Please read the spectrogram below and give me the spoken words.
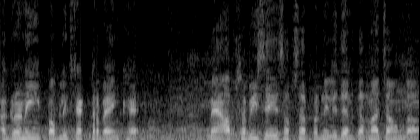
अग्रणी पब्लिक सेक्टर बैंक है। मैं आप सभी से इस अवसर पर निवेदन करना चाहूँगा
